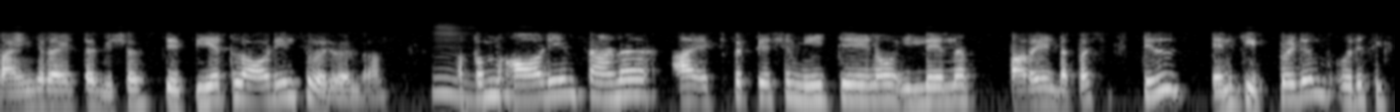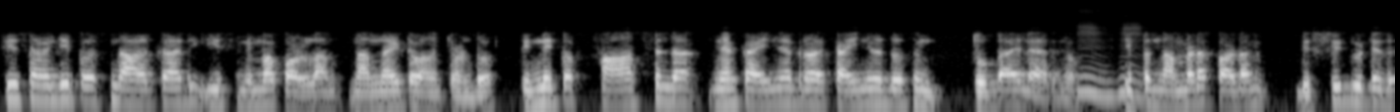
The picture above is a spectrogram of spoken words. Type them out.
ഭയങ്കരമായിട്ട് വിശ്വസിച്ച് തിയേറ്ററിൽ ഓഡിയൻസ് വരുമല്ലോ. അപ്പം ഓഡിയൻസ് ആണ് ആ എക്സ്പെക്ടേഷൻ മീറ്റ് ചെയ്യണോ ഇല്ലെന്ന് പറയേണ്ടത്. പക്ഷെ സ്റ്റിൽ എനിക്ക് ഇപ്പോഴും ഒരു സിക്സ്റ്റി സെവന്റി പെർസെന്റ് ആൾക്കാർ ഈ സിനിമ കൊള്ളാം. നന്നായിട്ട് വന്നിട്ടുണ്ട്. പിന്നെ ഇപ്പൊ ഫാസ്റ്റിൽ ഞാൻ കഴിഞ്ഞ കഴിഞ്ഞ ദിവസം ദുബായിലായിരുന്നു. ഇപ്പൊ നമ്മുടെ പടം ഡിസ്ട്രിബ്യൂട്ട് ചെയ്ത്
